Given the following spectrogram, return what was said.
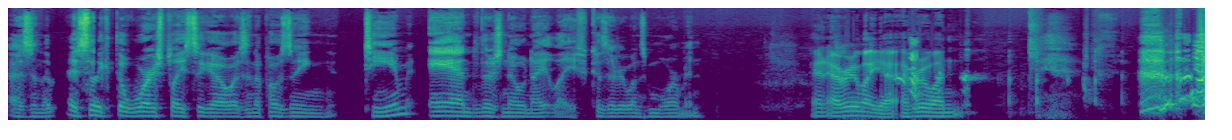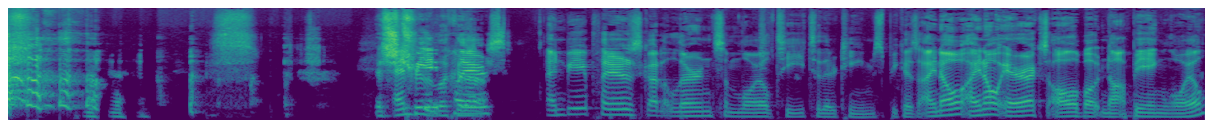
As in, the, it's like the worst place to go as an opposing team, and there's no nightlife because everyone's Mormon. and everyone, yeah, everyone. It's true. NBA Look it players, NBA players got to learn some loyalty to their teams because I know, I know Eric's all about not being loyal,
